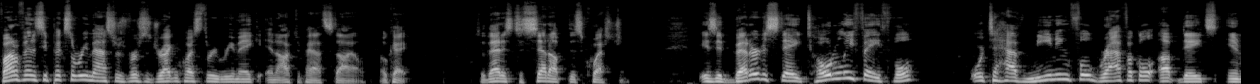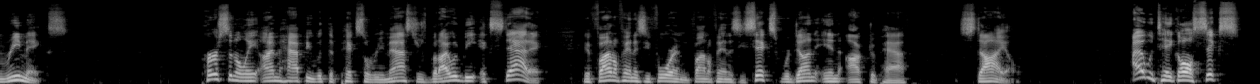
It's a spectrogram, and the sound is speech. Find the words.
Final Fantasy Pixel Remasters versus Dragon Quest III Remake in Octopath style. Okay. So that is to set up this question. Is it better to stay totally faithful or to have meaningful graphical updates in remakes? Personally, I'm happy with the pixel remasters, but I would be ecstatic if Final Fantasy IV and Final Fantasy VI were done in Octopath style. I would take all six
